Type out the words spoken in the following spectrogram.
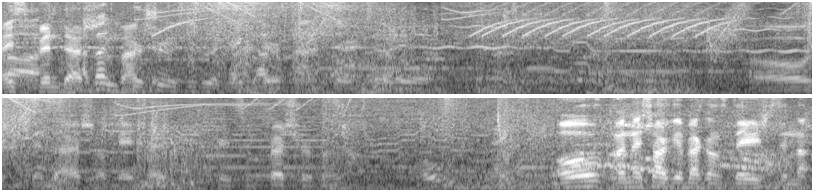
Nice spin dash I thought the back. for sure was a nice up smash there instead of roll. Oh, spin dash. Okay, try to create some pressure from. Oh, nice. Oh, a nice shot. Get back on stage. Did not,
